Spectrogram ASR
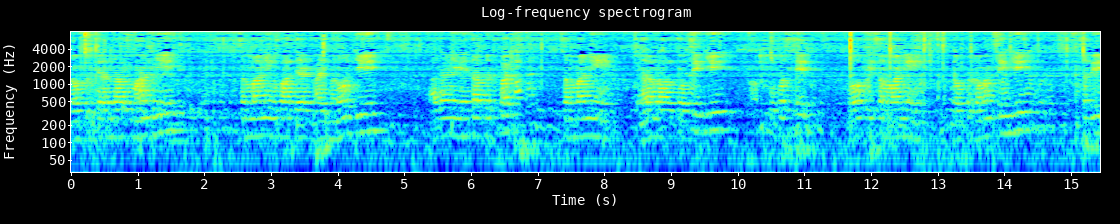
डॉक्टर चरणदास महंत जी सम्मानीय उपाध्यक्ष भाई मनोज जी, आदरणीय नेता प्रतिपक्ष सम्मानीय धर्मलाल कौशिक जी, उपस्थित बहुत ही सम्मानीय डॉक्टर रमन सिंह जी, सभी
